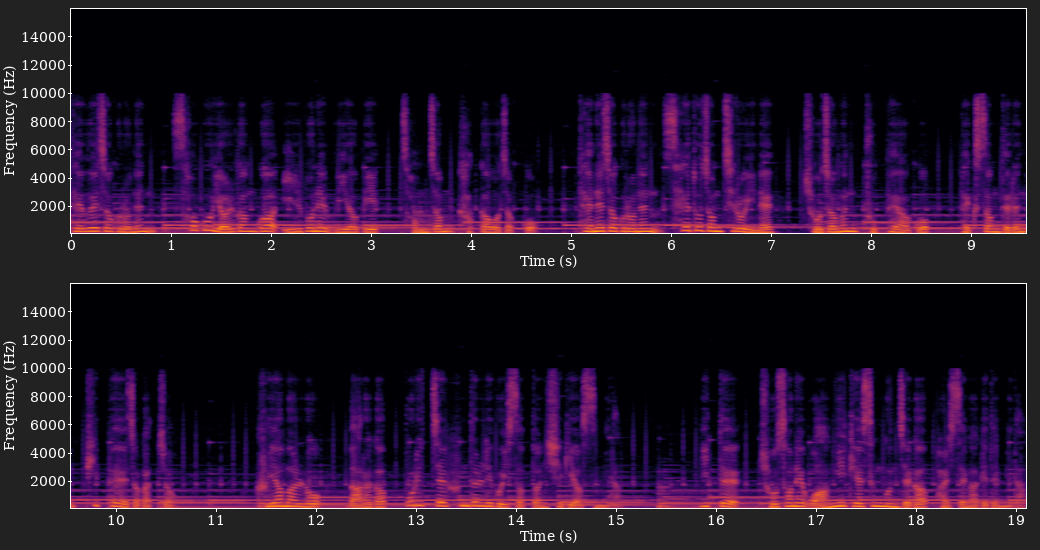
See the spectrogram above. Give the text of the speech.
대외적으로는 서구 열강과 일본의 위협이 점점 가까워졌고 대내적으로는 세도 정치로 인해 조정은 부패하고 백성들은 피폐해져 갔죠. 그야말로 나라가 뿌리째 흔들리고 있었던 시기였습니다. 이때 조선의 왕위 계승 문제가 발생하게 됩니다.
